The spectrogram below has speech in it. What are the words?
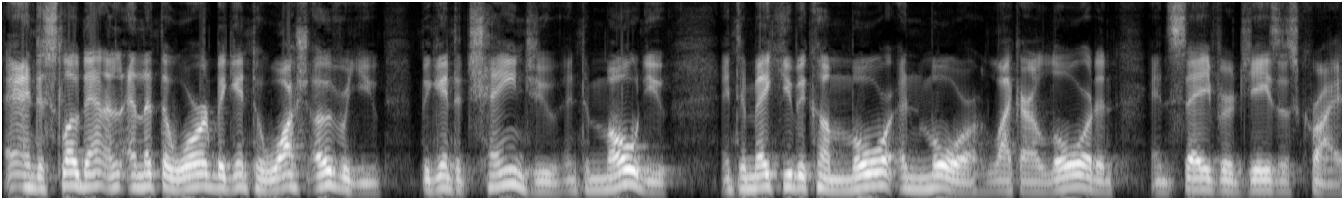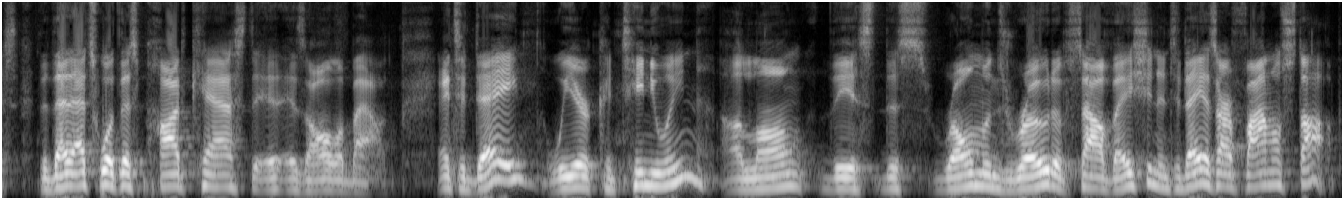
and to slow down and, and let the Word begin to wash over you, begin to change you, and to mold you and to make you become more and more like our Lord and, and Savior Jesus Christ. That, that's what this podcast is all about. And today we are continuing along this, this Romans road of salvation, and today is our final stop.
